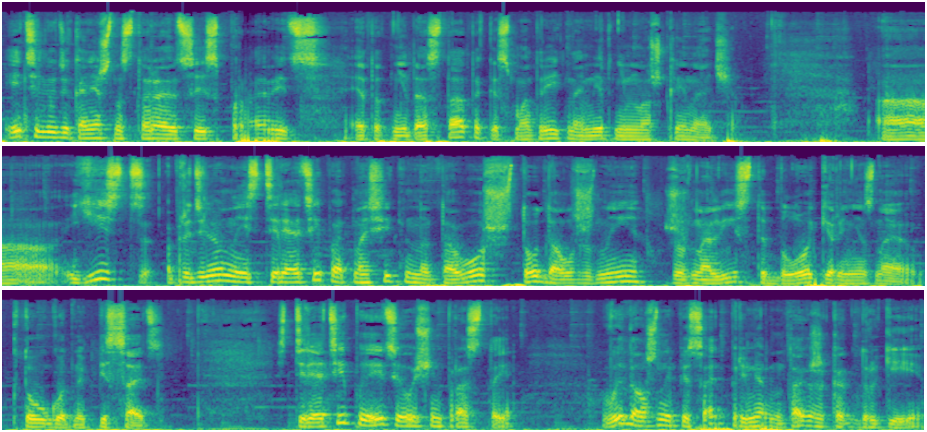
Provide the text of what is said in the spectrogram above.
Эти люди, конечно, стараются исправить этот недостаток и смотреть на мир немножко иначе. А, есть определенные стереотипы относительно того, что должны журналисты, блогеры, не знаю, кто угодно писать. Стереотипы эти очень простые. Вы должны писать примерно так же, как другие.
